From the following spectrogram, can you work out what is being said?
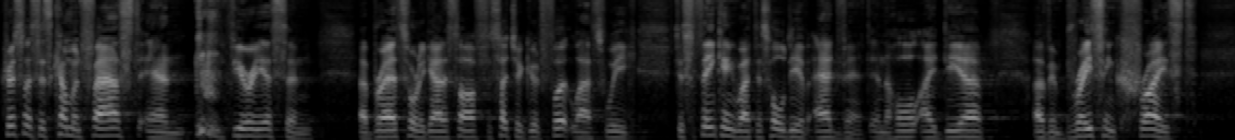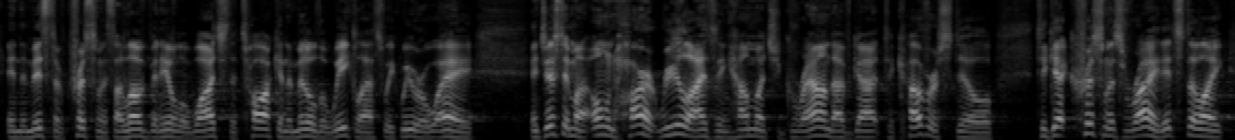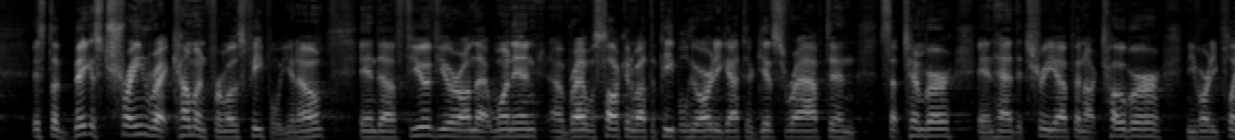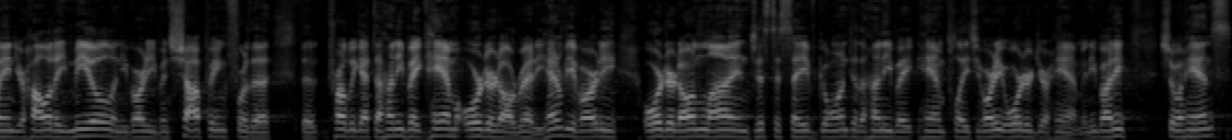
Christmas is coming fast and furious, and uh, Brad sort of got us off such a good foot last week, just thinking about this whole day of Advent and the whole idea of embracing Christ in the midst of Christmas. I love being able to watch the talk in the middle of the week last week. We were away, and just in my own heart, realizing how much ground I've got to cover still to get Christmas right. It's the like, it's the biggest train wreck coming for most people, you know? And a few of you are on that one end. Uh, Brad was talking about the people who already got their gifts wrapped in September and had the tree up in October. you've already planned your holiday meal and you've already been shopping for the, the probably got the honey baked ham ordered already. How many of you have already ordered online just to save going to the honey baked ham place? You've already ordered your ham. Anybody? Show of hands.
